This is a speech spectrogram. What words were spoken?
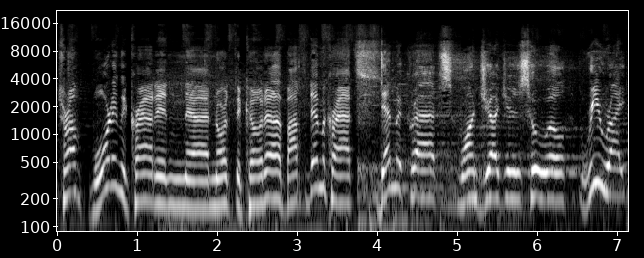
Trump warning the crowd in uh, North Dakota about the Democrats. Democrats want judges who will rewrite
